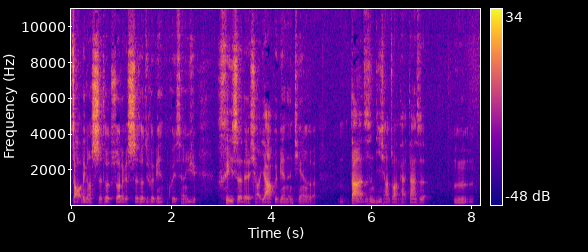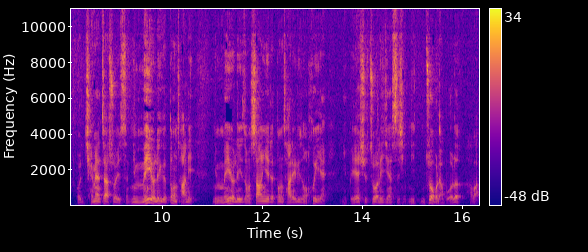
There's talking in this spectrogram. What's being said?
找那种石头，说那个石头就会变会成玉，黑色的小鸭会变成天鹅。当然这是理想状态，但是，嗯，我前面再说一次，你没有那个洞察力，你没有那种商业的洞察力，那种慧眼，你别去做那件事情，你你做不了伯乐，好吧？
